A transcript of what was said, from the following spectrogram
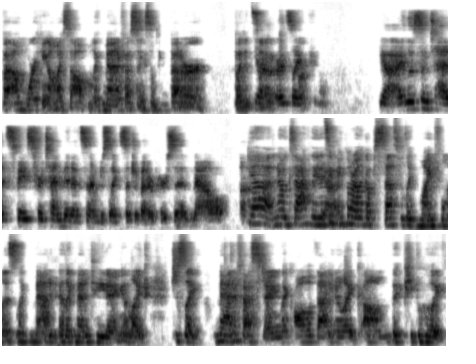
but i'm working on myself i'm like manifesting something better but it's yeah. like or it's like, yeah, I listened to Headspace for 10 minutes and I'm just like such a better person now. Um, yeah no exactly and it's like people are like obsessed with like mindfulness like med- and, like meditating and like just like manifesting like all of that you know like um like people who like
